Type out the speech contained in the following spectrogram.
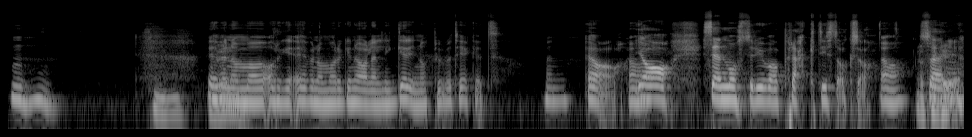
Mhm. Även, om, orgi- även om originalen ligger i notbiblioteket. Men, ja, Ja. ja. sen måste det ju vara praktiskt också. ja. Jag Så är det.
